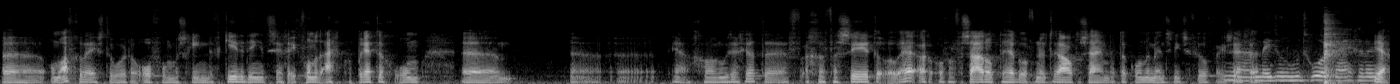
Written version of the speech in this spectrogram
uh, om afgewezen te worden of om misschien de verkeerde dingen te zeggen. Ik vond het eigenlijk wel prettig om ehm, ja, gewoon, hoe zeg je dat, gefaseerd of een façade op te hebben of neutraal te zijn, want daar konden mensen niet zoveel van je ja, zeggen. meedoen hoe het hoort eigenlijk. Ja.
